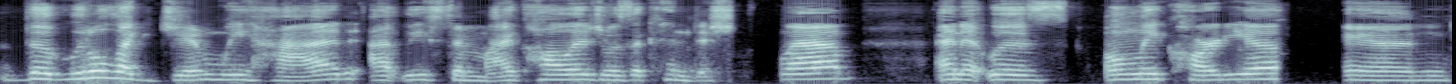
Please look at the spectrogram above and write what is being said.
the little like gym we had, at least in my college, was a conditioning lab, and it was only cardio and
